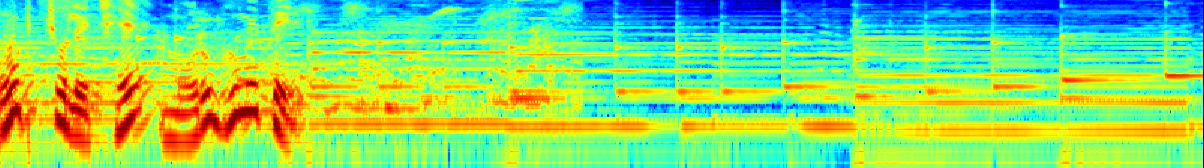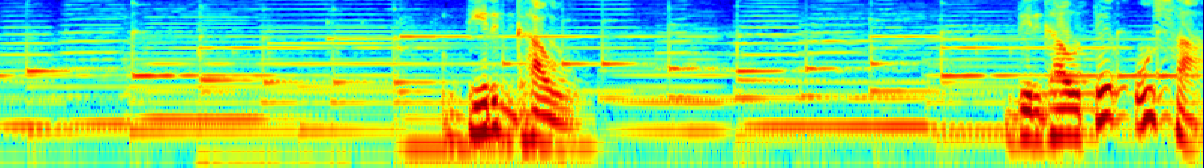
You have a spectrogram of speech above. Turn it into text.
উট চলেছে মরুভূমিতে। দীর্ঘাউ। দীর্ঘাউতে উষা।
